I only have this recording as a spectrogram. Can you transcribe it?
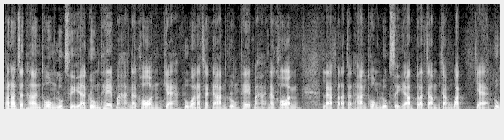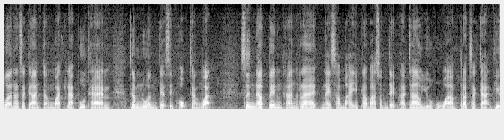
พระราชทานธงลูกเสือกรุงเทพมหานคร แก่ผู้ว่าราชการกรุงเทพมหานคร และพระราชทานธงลูกเสือประจำจังหวัด แก่ผู้ว่าราชการจังหวัดและผู้แทนจำนวน 76 จังหวัด ซึ่งนับเป็นครั้งแรกในสมัยพระบาทสมเด็จพระเจ้าอยู่หัวรัชกาลที่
